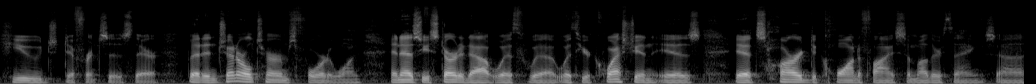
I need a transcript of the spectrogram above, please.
huge differences there. But in general terms, four to one. And as you started out with, uh, with your question is, it's hard to quantify some other things. Uh,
